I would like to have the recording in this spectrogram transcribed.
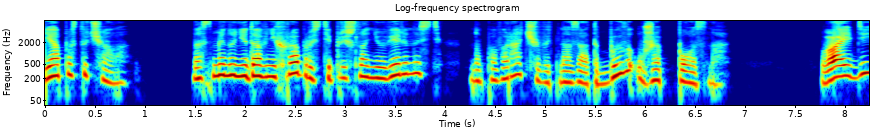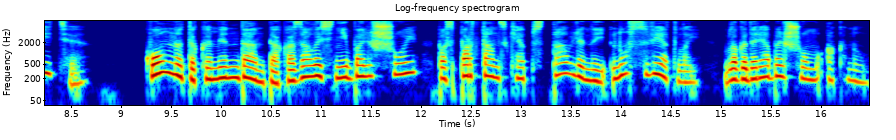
Я постучала. На смену недавней храбрости пришла неуверенность, но поворачивать назад было уже поздно. «Войдите!» Комната коменданта оказалась небольшой, по-спартански обставленной, но светлой, благодаря большому окну.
